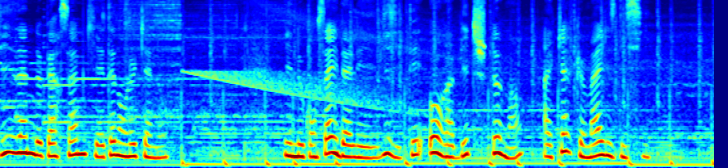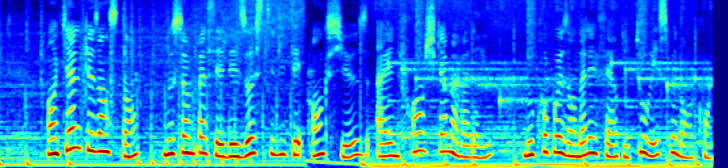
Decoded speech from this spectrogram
dizaine de personnes qui étaient dans le canot. Il nous conseille d'aller visiter Ora Beach demain, à quelques miles d'ici. En quelques instants, nous sommes passés des hostilités anxieuses à une franche camaraderie, nous proposant d'aller faire du tourisme dans le coin.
